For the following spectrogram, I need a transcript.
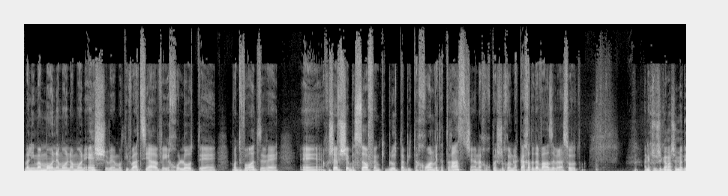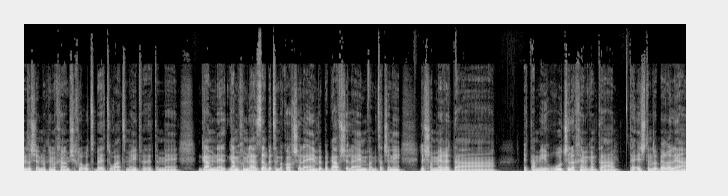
אבל עם המון המון המון אש ומוטיבציה ויכולות אה, מאוד גבוהות ואני חושב שבסוף הם קיבלו את הביטחון ואת הטראסט שאנחנו פשוט יכולים לקחת את הדבר הזה ולעשות אותו. אני חושב שגם מה שמדהים זה שהם נותנים לכם להמשיך לרוץ בצורה עצמאית ואתם אה, גם גם יכולים להיעזר בעצם בכוח שלהם ובגב שלהם אבל מצד שני לשמר את, ה, את המהירות שלכם וגם את, את האש שאתה מדבר עליה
